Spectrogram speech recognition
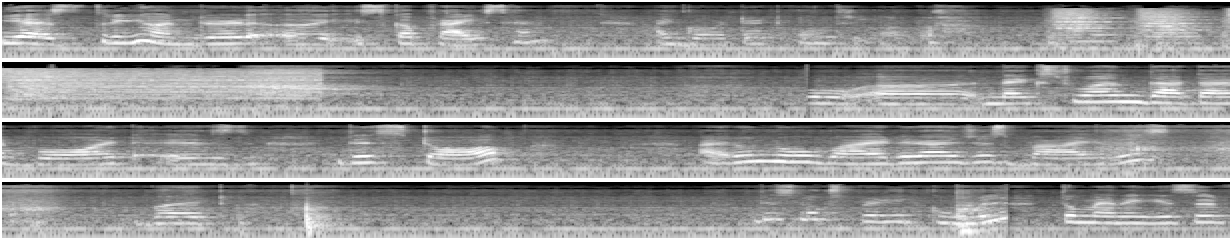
yes 300 इसका प्राइस है. I got it in 300 next one that I bought is this top I don't know why did I just buy this but this looks very cool तो मैंने ये सिर्फ़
